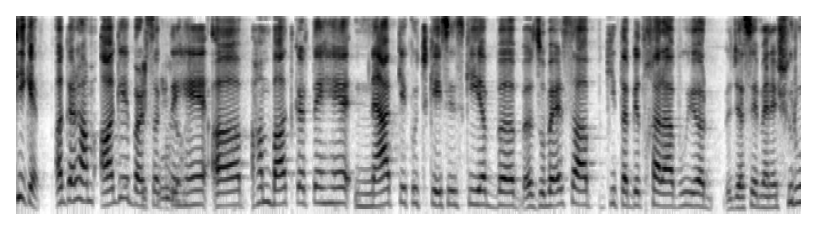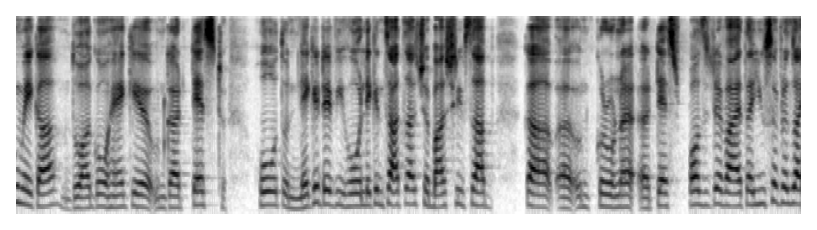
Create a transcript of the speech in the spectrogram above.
ठीक है अगर हम आगे बढ़ सकते हैं आ, हम बात करते हैं नैब के कुछ केसेस की। अब ज़ुबैर साहब की तबीयत ख़राब हुई और जैसे मैंने शुरू में कहा दुआ गो हैं कि उनका टेस्ट हो तो नेगेटिव ही हो लेकिन साथ साथ शहबाज शरीफ साहब का उन कोरोना टेस्ट पॉजिटिव आया था। यूसुफ रजा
